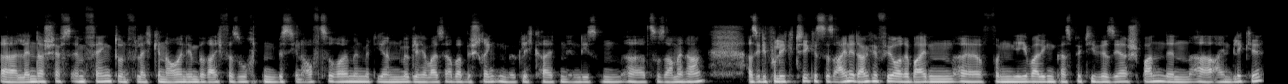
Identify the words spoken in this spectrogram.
äh, Länderchefs empfängt und vielleicht genau in dem Bereich versucht, ein bisschen aufzuräumen mit ihren möglicherweise aber beschränkten Möglichkeiten in diesem äh, Zusammenhang. Also die Politik ist das eine. Danke für eure beiden äh, von jeweiligen Perspektive sehr spannenden äh, Einblicke.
